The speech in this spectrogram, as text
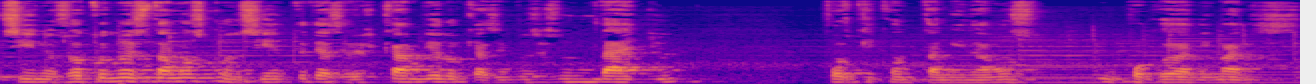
si nosotros no estamos conscientes de hacer el cambio, lo que hacemos es un daño porque contaminamos un poco de animales.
